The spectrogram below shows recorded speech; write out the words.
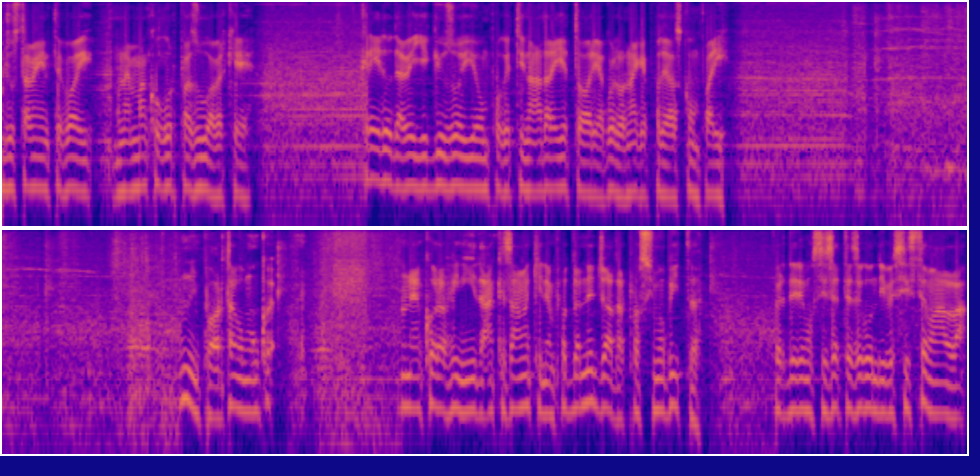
Giustamente poi non è manco colpa sua perché credo di avergli chiuso io un pochettino la traiettoria, quello non è che poteva scomparire. Non importa comunque, non è ancora finita, anche se la macchina è un po' danneggiata, al prossimo pit perderemo questi 7 secondi per sistemarla.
